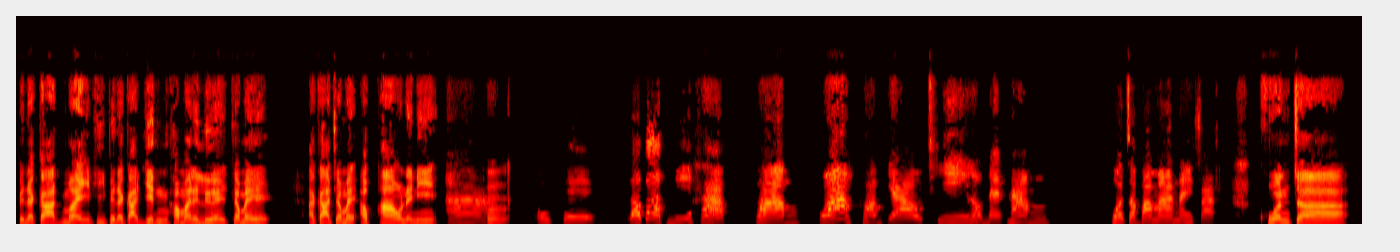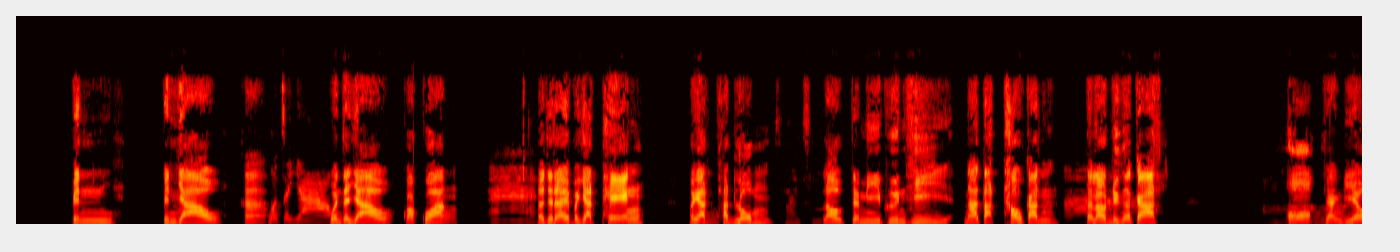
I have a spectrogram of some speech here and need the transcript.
เป็นอากาศใหม่ที่เป็นอากาศเย็นเข้ามาเรื่อยๆ จะไม่อากาศจะไม่อับอ้าวในนี้อ่าอืมโอเค แล้วแบบนี้ค่ะ ความกว้างความยาวที่เราแนะนำ ควรจะประมาณไหนคะควรจะเป็นเป็นยาวอ่าควรจะยาว ควรจะยาวกว่ากว้างอ่าเราจะได้ประหยัดแผง ประหยัดพัดลมใช่ใช่เราจะมีพื้นที่หน้าตัดเท่ากัน แต่เราดึงอากาศ ออกอย่างเดียว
